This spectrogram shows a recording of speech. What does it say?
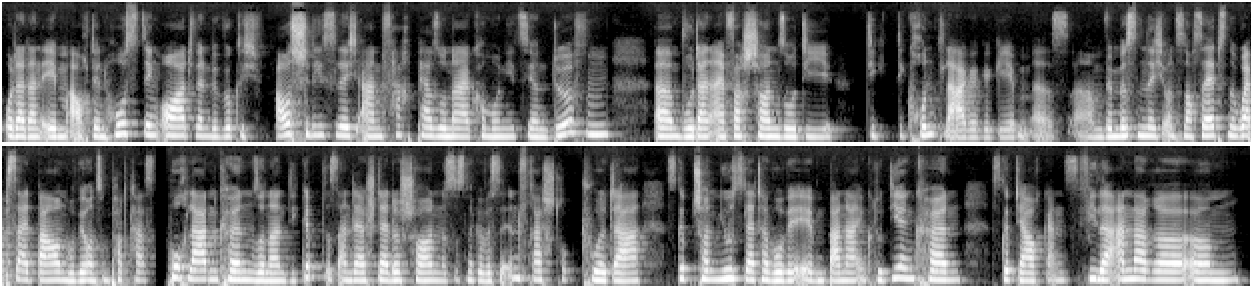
oder dann eben auch den Hosting-Ort, wenn wir wirklich ausschließlich an Fachpersonal kommunizieren dürfen, ähm, wo dann einfach schon so die, die, die Grundlage gegeben ist. Ähm, wir müssen nicht uns noch selbst eine Website bauen, wo wir unseren Podcast hochladen können, sondern die gibt es an der Stelle schon. Es ist eine gewisse Infrastruktur da. Es gibt schon Newsletter, wo wir eben Banner inkludieren können. Es gibt ja auch ganz viele andere ähm,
